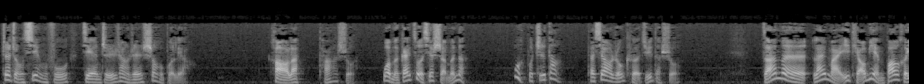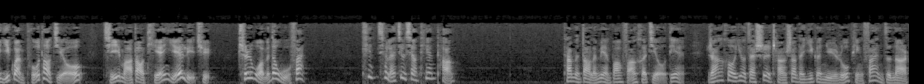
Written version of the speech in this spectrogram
这种幸福简直让人受不了。好了，他说：“我们该做些什么呢？”我不知道。他笑容可掬地说：“咱们来买一条面包和一罐葡萄酒，骑马到田野里去吃我们的午饭。”听起来就像天堂。他们到了面包房和酒店，然后又在市场上的一个女乳品贩子那儿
